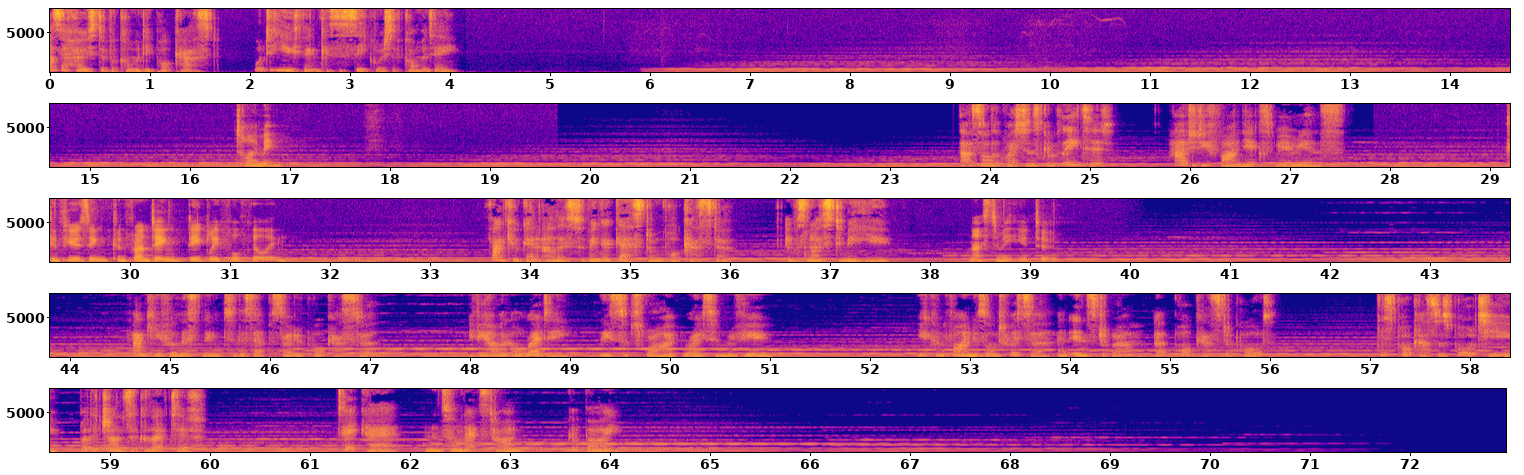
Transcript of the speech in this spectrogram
As a host of a comedy podcast, what do you think is the secret of comedy? Timing. That's all the questions completed. How did you find the experience? Confusing, confronting, deeply fulfilling. Thank you again, Alice, for being a guest on Podcaster. It was nice to meet you. Nice to meet you too. Thank you for listening to this episode of Podcaster. If you haven't already, please subscribe, rate, and review. You can find us on Twitter and Instagram at PodcasterPod. This podcast was brought to you by the Chancer Collective. Take care, and until next time, goodbye.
